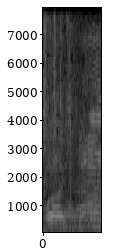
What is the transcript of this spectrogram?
that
